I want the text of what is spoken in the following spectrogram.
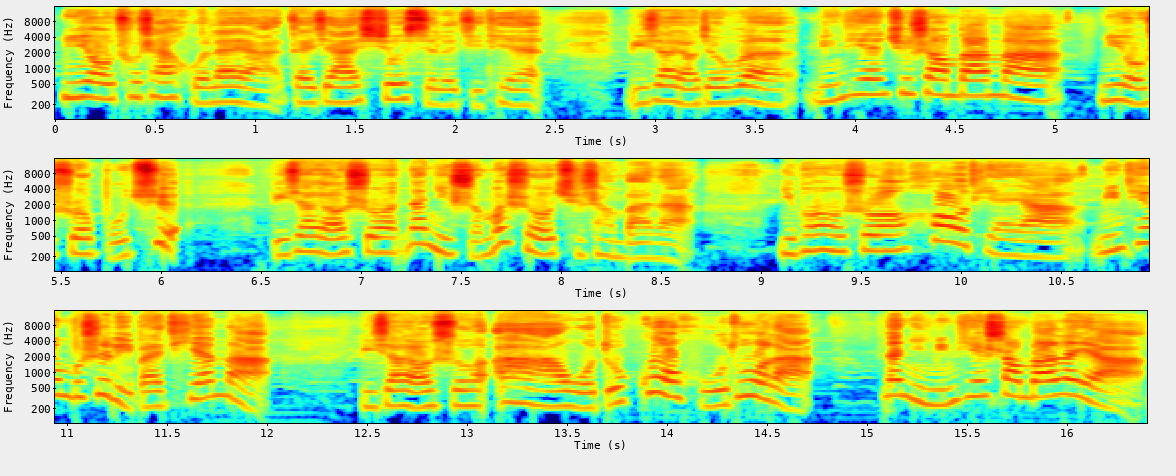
女友出差回来呀，在家休息了几天，李逍遥就问：“明天去上班吗？”女友说：“不去。”李逍遥说：“那你什么时候去上班啊？”女朋友说：“后天呀，明天不是礼拜天吗？”李逍遥说：“啊，我都过糊涂了。那你明天上班了呀？”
